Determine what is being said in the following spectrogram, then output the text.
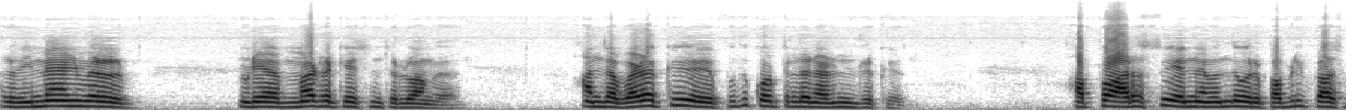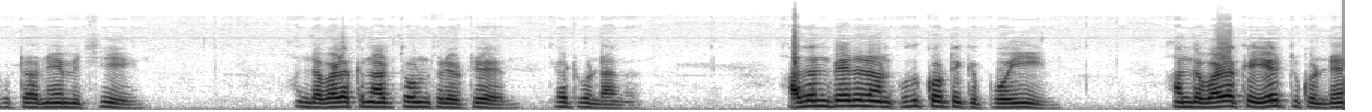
அல்லது இமானுவல் மர்டர் கேஸ்ன்னு சொல்லுவாங்க. அந்த வழக்கு புதுக்கோட்டையில் நடந்துருக்கு. அப்போ அரசு என்னை வந்து ஒரு பப்ளிக் ப்ராசிக்யூட்டர் நியமித்து அந்த வழக்கு நடத்தணும்னு சொல்லிவிட்டு கேட்டுக்கொண்டாங்க. அதன் பேரில் நான் புதுக்கோட்டைக்கு போய் அந்த வழக்கை ஏற்றுக்கொண்டு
